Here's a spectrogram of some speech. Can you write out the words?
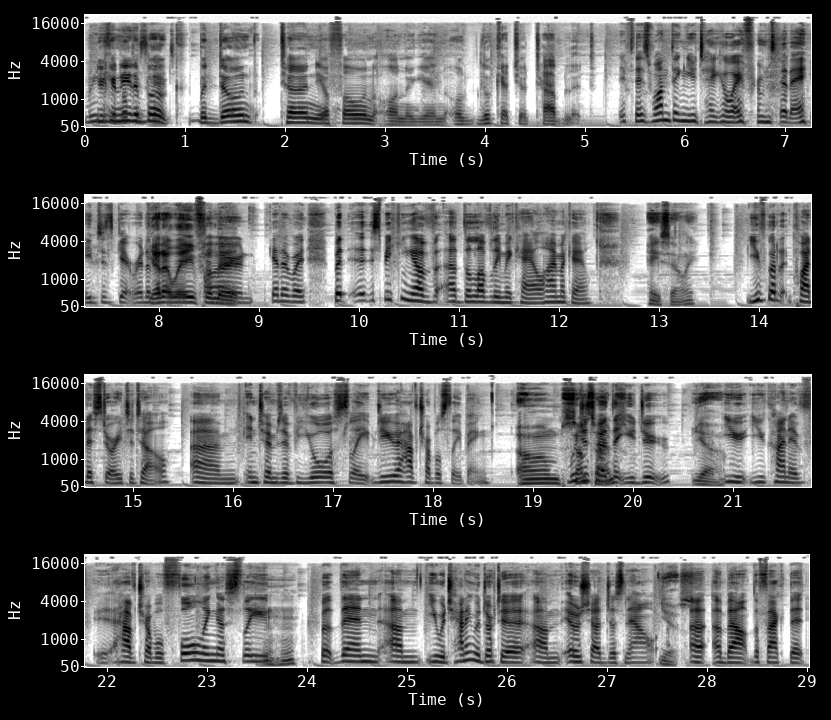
You Reading can read a is good. book, but don't turn your phone on again or look at your tablet. If there's one thing you take away from today, just get rid of it. Get the away from it. Get away. But uh, speaking of uh, the lovely Mikhail, hi Mikhail. Hey, Sally. You've got quite a story to tell um, in terms of your sleep. Do you have trouble sleeping? Um, We just heard that you do. Yeah. You you kind of uh, have trouble falling asleep, hmm but then um, you were chatting with Dr. Um, Irshad just now Yes. uh, about the fact that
